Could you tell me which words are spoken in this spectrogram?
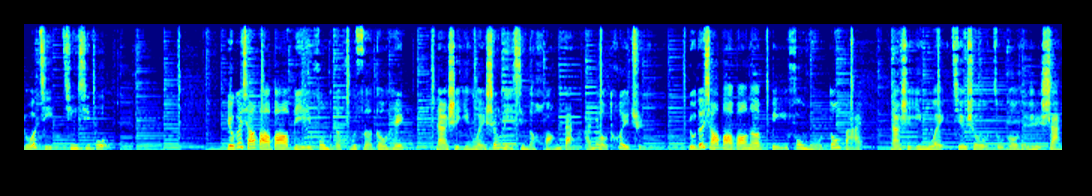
逻辑清晰不？有个小宝宝比父母的肤色都黑，那是因为生理性的黄疸还没有褪去；有的小宝宝呢比父母都白。那是因为接受足够的日晒，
